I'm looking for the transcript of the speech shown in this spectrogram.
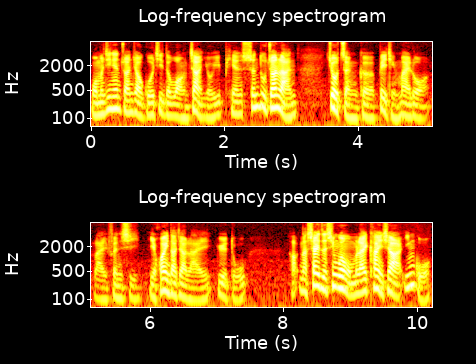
我们今天转角国际的网站有一篇深度专栏，就整个背景脉络来分析，也欢迎大家来阅读。好，那下一则新闻我们来看一下英国。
